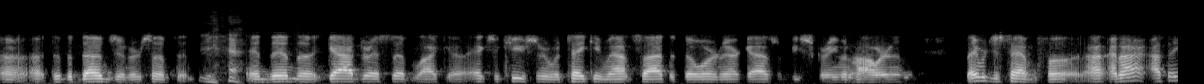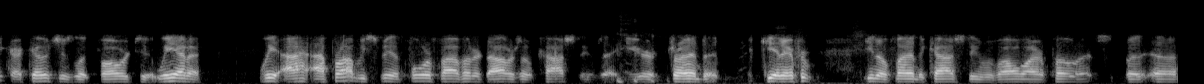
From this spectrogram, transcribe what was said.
uh, uh, to the dungeon or something. Yeah. And then the guy dressed up like an executioner would take him outside the door, and our guys would be screaming, hollering, and they were just having fun. I, and I, I think our coaches look forward to it. We had a, we I, I probably spent four or five hundred dollars on costumes that year trying to get every, you know, find the costume of all our opponents. But uh,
